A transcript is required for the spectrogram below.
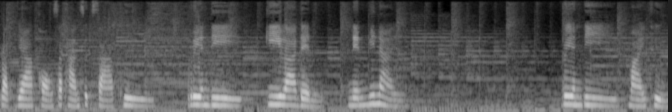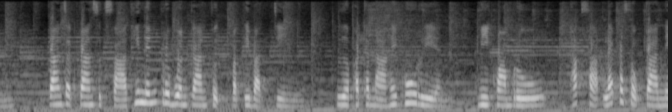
ปรัชญาของสถานศึกษาคือ เรียนดี กีฬาเด่น เน้นวินัย เรียนดี หมายถึง การจัดการศึกษาที่เน้นกระบวนการฝึกปฏิบัติจริง เพื่อพัฒนาให้ผู้เรียน มีความรู้ ทักษะและประสบการณ์ใน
